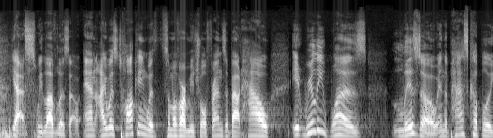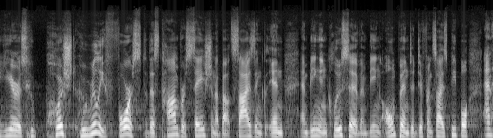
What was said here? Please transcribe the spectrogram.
yes, we love Lizzo. And I was talking with some of our mutual friends about how it really was Lizzo in the past couple of years who pushed who really forced this conversation about sizing in and being inclusive and being open to different sized people and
